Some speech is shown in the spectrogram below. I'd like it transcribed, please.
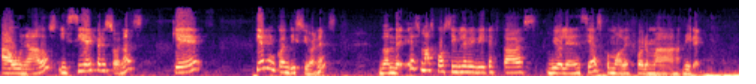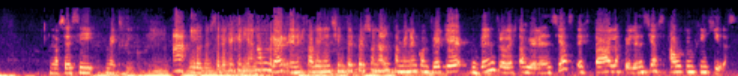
aunados y sí hay personas que tienen condiciones donde es más posible vivir estas violencias como de forma directa. No sé si me explico. Ah, y lo tercero que quería nombrar, en esta violencia interpersonal también encontré que dentro de estas violencias están las violencias autoinfligidas.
